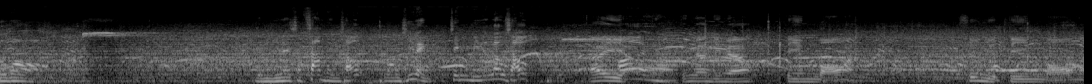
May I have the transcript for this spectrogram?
咯噃，仍然係十三平手。黃子玲正面嘅勾手。哎呀哎呀，點樣點樣電網啊？穿越電網啊！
